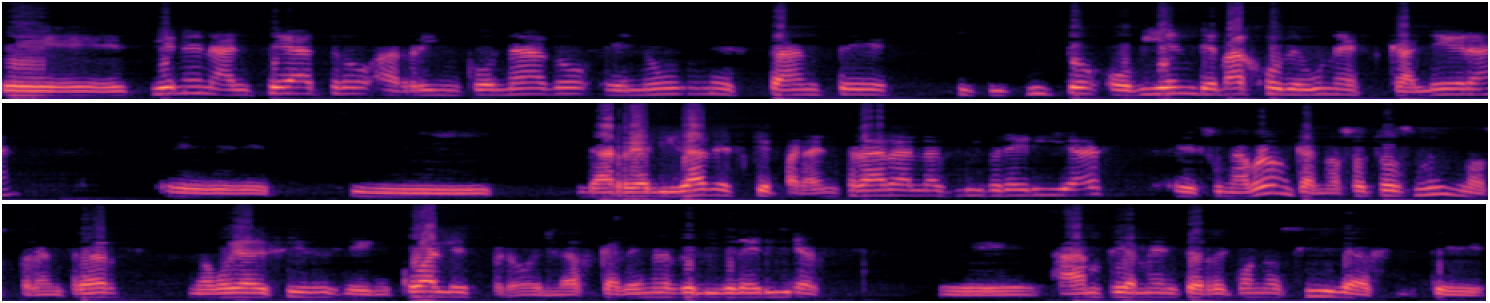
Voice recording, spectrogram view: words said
eh, tienen al teatro arrinconado en un estante chiquitito o bien debajo de una escalera eh, y la realidad es que para entrar a las librerías es una bronca. Nosotros mismos, para entrar, no voy a decir en cuáles, pero en las cadenas de librerías eh, ampliamente reconocidas, que,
